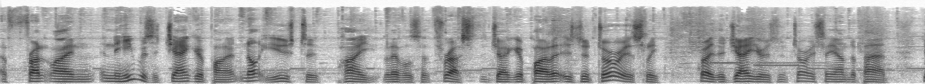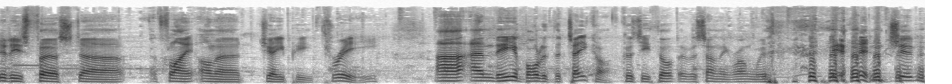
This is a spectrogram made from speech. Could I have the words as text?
a frontline, and he was a Jaguar pilot, not used to high levels of thrust. The Jaguar pilot is notoriously, sorry, the Jaguar is notoriously underpowered. Did his first uh, flight on a JP three. Uh, and he aborted the takeoff because he thought there was something wrong with the engine.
